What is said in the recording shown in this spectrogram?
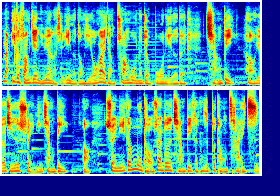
那一个房间里面有哪些硬的东西？我刚才讲窗户，那就有玻璃，对不对？墙壁，好，尤其是水泥墙壁。哦，水泥跟木头虽然都是墙壁，可能是不同材质。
